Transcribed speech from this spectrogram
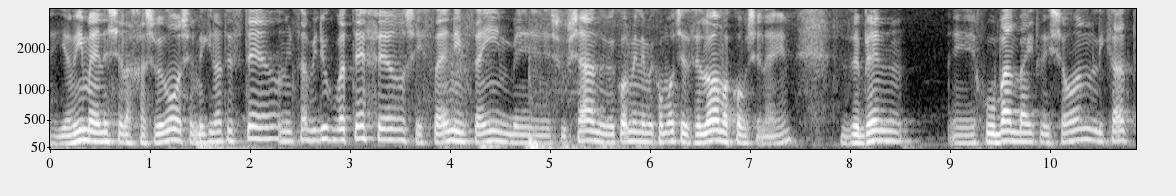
הימים האלה של אחשוורוש, של מגילת אסתר, הוא נמצא בדיוק בתפר שישראל נמצאים בשושן ובכל מיני מקומות שזה לא המקום שלהם. זה בין אה, חורבן בית ראשון לקראת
